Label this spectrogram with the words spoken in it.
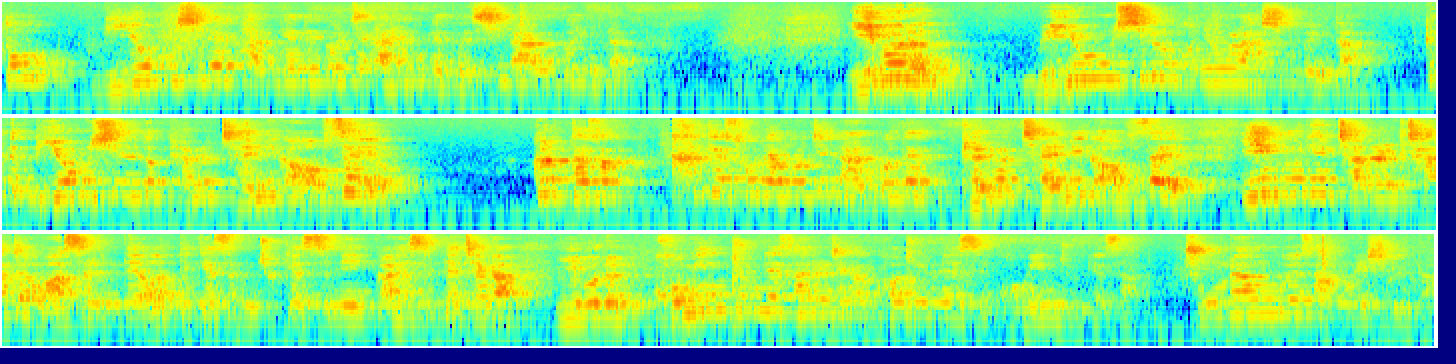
또 미용실에 관계된 걸 제가 해보겠습니다. 싫어하는 분입니다. 이분은 미용실을 운영을 하신 분입니다. 근데 미용실도 별로 재미가 없어요. 그렇다고 크게 손해보지는 않고 별로 재미가 없어요. 이분이 저를 찾아왔을 때 어떻게 했으면 좋겠습니까? 했을 때 제가 이분을 공인중개사를 제가 권유를 했어요. 공인중개사. 중랑구에서 하고 계십니다.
